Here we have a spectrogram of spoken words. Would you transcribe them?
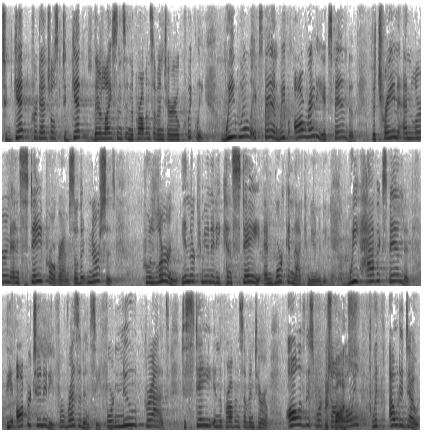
to get credentials, to get their license in the province of Ontario quickly. We will expand. We've already expanded the Train and Learn and Stay program so that nurses who learn in their community can stay and work in that community. We have expanded the opportunity for residency for new grads to stay in the province of Ontario. All of this work Response? is ongoing without a doubt.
